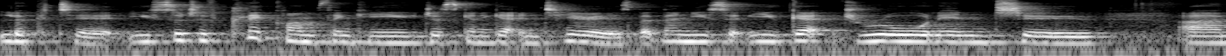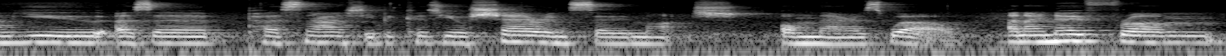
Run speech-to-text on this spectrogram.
look at it, you sort of click on thinking you're just going to get interiors, but then you you get drawn into um, you as a personality because you're sharing so much on there as well. And I know from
